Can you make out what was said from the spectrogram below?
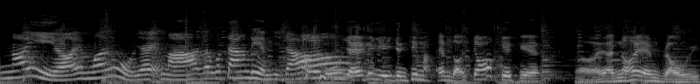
Nói gì vậy? Em mới ngủ dậy mà, đâu có trang điểm gì đâu. Nói ngủ vậy cái gì? Nhìn cái mặt em đỏ chót kia kìa. Trời anh nói em rồi.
